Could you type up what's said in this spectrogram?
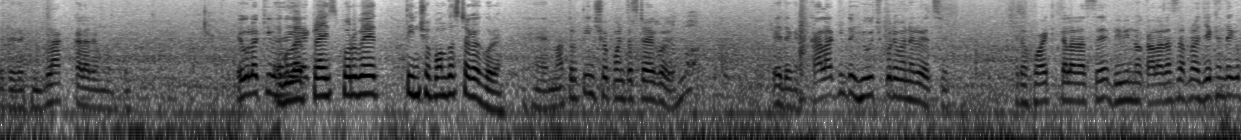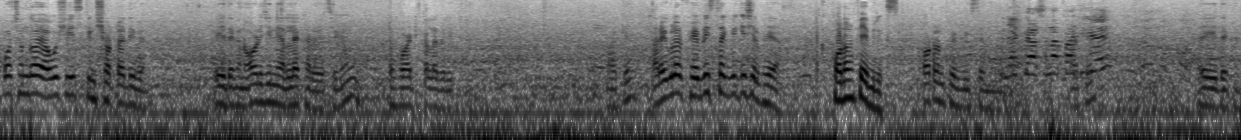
এটা দেখেন ব্ল্যাক কালারের মধ্যে। এগুলো কি এগুলার এক- প্রাইস পড়বে তিনশো পঞ্চাশ টাকা করে। হ্যাঁ মাত্র তিনশো পঞ্চাশ টাকা করে হ্যাঁ? এই দেখেন কালার কিন্তু হিউজ পরিমাণে রয়েছে। এটা হোয়াইট কালার আছে বিভিন্ন কালার আছে। আপনার যেখান থেকে পছন্দ হয় অবশ্যই স্ক্রিনশটটা দিবেন। এই দেখেন অরিজিনাল লেখা রয়েছে কেমন? এটা হোয়াইট কালারের ভিতরে। ওকে আর এগুলোর ফেব্রিক্স থাকবে কিসের ভাইয়া? কটন ফেব্রিক্স কটন ফেব্রিক্সের মধ্যে। এই দেখেন।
